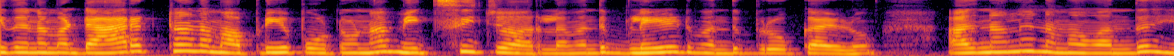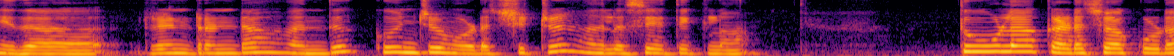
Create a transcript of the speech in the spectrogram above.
இதை நம்ம டைரெக்டாக நம்ம அப்படியே போட்டோம்னா மிக்சி ஜாரில் வந்து பிளேடு வந்து ப்ரோக் ஆகிடும் அதனால நம்ம வந்து இதை ரெண்டு ரெண்டாக வந்து கொஞ்சம் உடச்சிட்டு அதில் சேர்த்துக்கலாம். தூளாக கிடச்சா கூட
